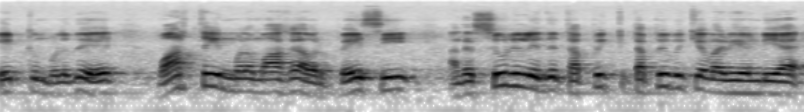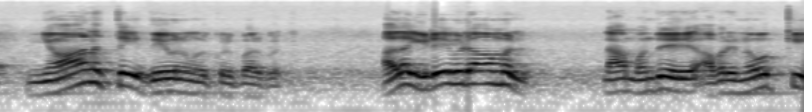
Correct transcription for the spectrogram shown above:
கேட்கும் பொழுது வார்த்தையின் மூலமாக அவர் பேசி அந்த சூழலிலிருந்து தப்பி தப்பிவிக்க வேண்டிய ஞானத்தை தேவன் உங்களுக்கு கொடுப்பார்களுக்கு அதான் இடைவிடாமல் நாம் வந்து அவரை நோக்கி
